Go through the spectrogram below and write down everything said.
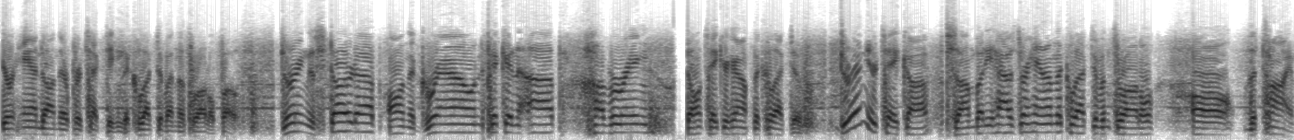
your hand on there protecting the collective and the throttle both. During the startup, on the ground, picking up, hovering, don't take your hand off the collective. During your takeoff, somebody has their hand on the collective and throttle all the time.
